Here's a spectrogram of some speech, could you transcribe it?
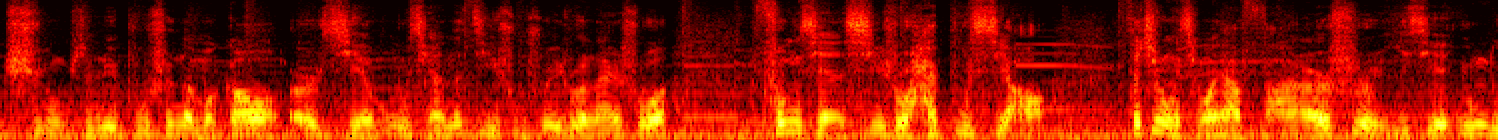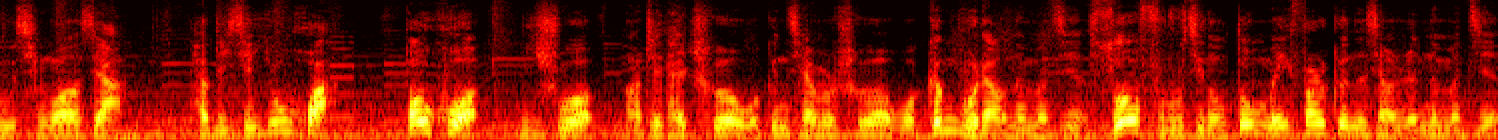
使用频率不是那么高，而且目前的技术水准来说，风险系数还不小，在这种情况下，反而是一些拥堵情况下它的一些优化，包括你说啊，这台车我跟前面车我跟不了那么近，所有辅助系统都没法跟得像人那么近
